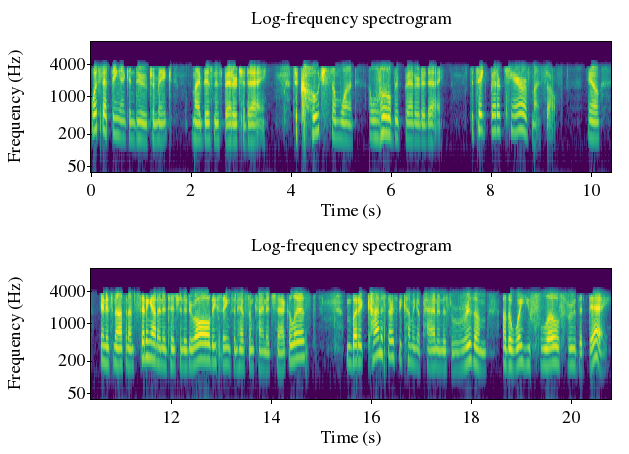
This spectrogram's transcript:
what's that thing I can do to make my business better today? To coach someone a little bit better today? To take better care of myself? You know, and it's not that I'm setting out an intention to do all these things and have some kind of checklist, but it kind of starts becoming a pattern, this rhythm of the way you flow through the day.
